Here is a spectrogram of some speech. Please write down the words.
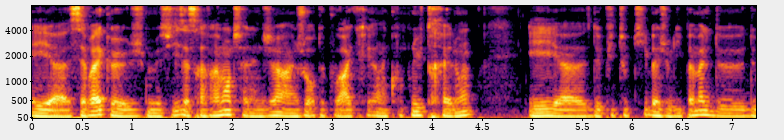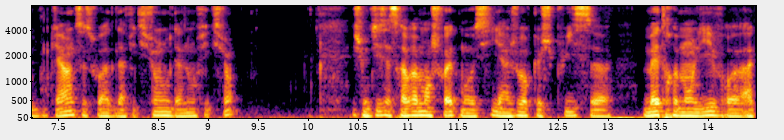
Et euh, c'est vrai que je me suis dit, ça serait vraiment challenger un jour de pouvoir écrire un contenu très long. Et euh, depuis tout petit, bah, je lis pas mal de, de bouquins, que ce soit de la fiction ou de la non-fiction. Et je me dis, ça serait vraiment chouette, moi aussi, un jour que je puisse mettre mon livre à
